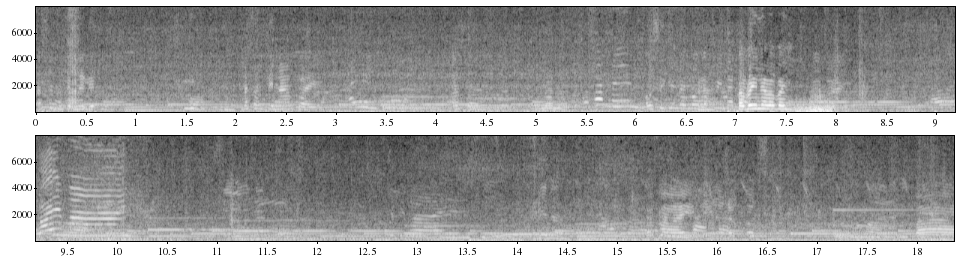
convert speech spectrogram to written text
Asan ang tinagay ko? Nasaan tinapay? Ayun po. Asan? Ano na? Saan na yun? O sige na, mga pinapay. Babay na, babay. Bye, Mai! Sige na. Bye-bye. Bye. Bye.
